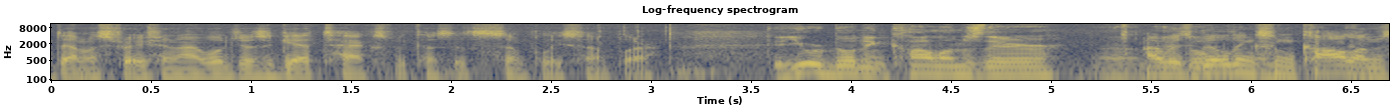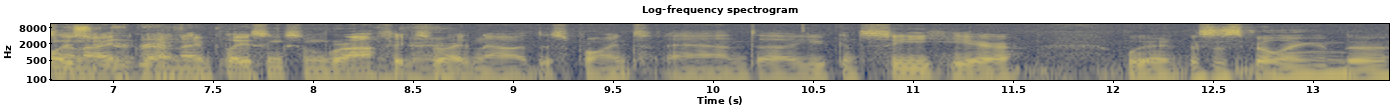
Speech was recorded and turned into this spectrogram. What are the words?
demonstration, I will just get text because it's simply simpler. Okay, You were building columns there, uh, I was building some and columns and, placing I, and I'm graphic. placing some graphics Okay. right now at this point. And uh, you can see here where This is filling in the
